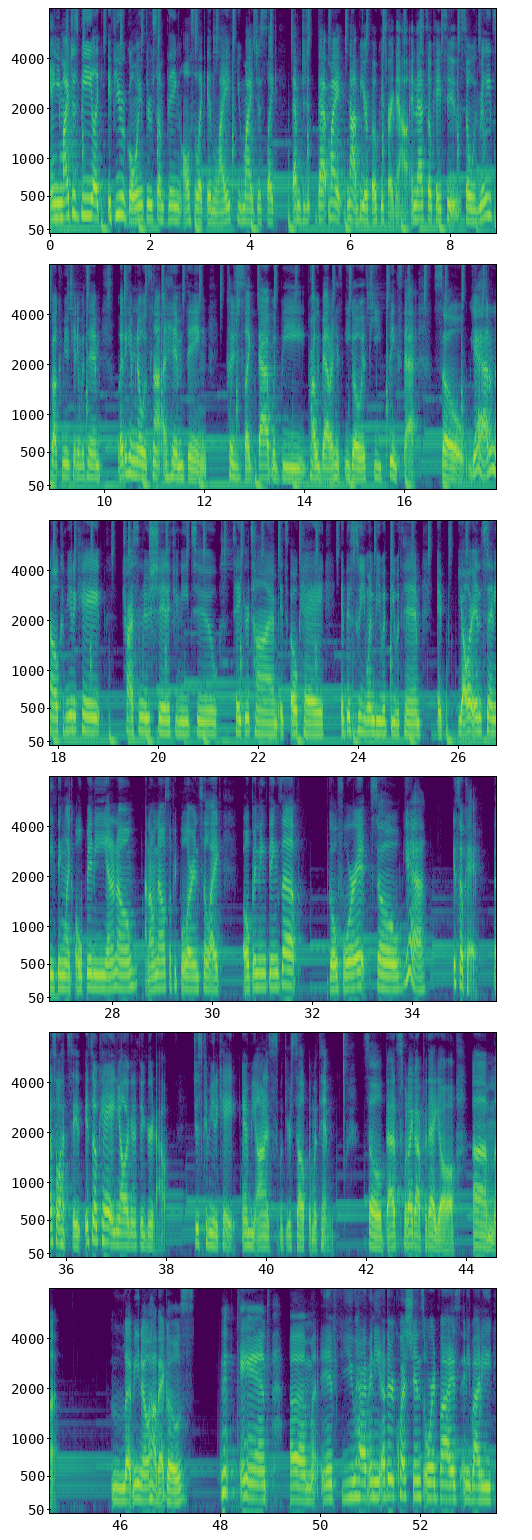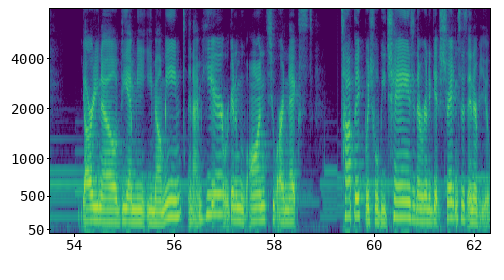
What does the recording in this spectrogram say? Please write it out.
and you might just be like if you're going through something also like in life you might just like that, that might not be your focus right now and that's okay too. So really it's about communicating with him letting him know it's not a him thing because like that would be probably bad on his ego if he thinks that so, yeah, I don't know, communicate, try some new shit if you need to. Take your time. It's okay. If this is who you want to be with, be with him. If y'all are into anything like openy, I don't know. I don't know. Some people are into like opening things up. Go for it. So, yeah, it's okay. That's all I have to say. It's okay, and y'all are to figure it out. Just communicate and be honest with yourself and with him. So that's what I got for that, y'all. Um, let me know how that goes. and um, if you have any other questions or advice, anybody, you already know, DM me, email me, and I'm here. We're going to move on to our next topic, which will be change, and then we're going to get straight into this interview.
